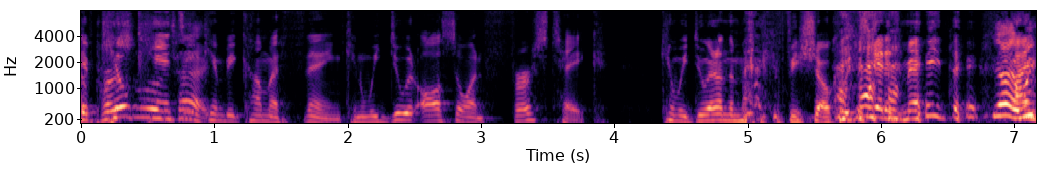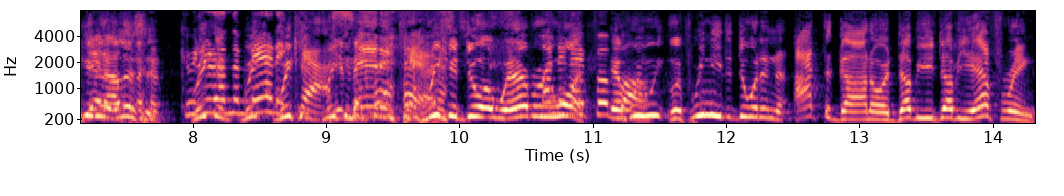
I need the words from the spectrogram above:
it's a if Kill Canty attack. can become a thing, can we do it also on first take? Can we do it on the McAfee show? Can we just get as many things? Yeah, we can Get do, Up? listen. Can we do it on the we, we can, we, can, The Manicast. we can do it wherever Monday we Night want. Football. If we if we need to do it in an octagon or a WWF ring,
